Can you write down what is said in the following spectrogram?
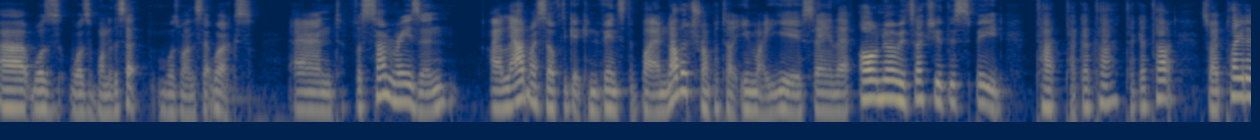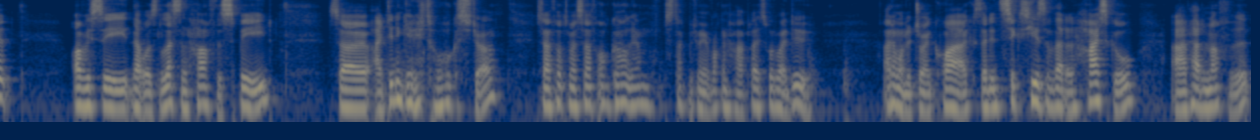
uh, was was one of the set was one of the set works. And for some reason, I allowed myself to get convinced by another trumpeter in my year saying that, oh no, it's actually at this speed. Ta ta ta ta ta ta. So I played it. Obviously, that was less than half the speed. So I didn't get into orchestra. So I thought to myself, oh golly, I'm stuck between a rock and a hard place. What do I do? I don't want to join choir because I did six years of that in high school. I've had enough of it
